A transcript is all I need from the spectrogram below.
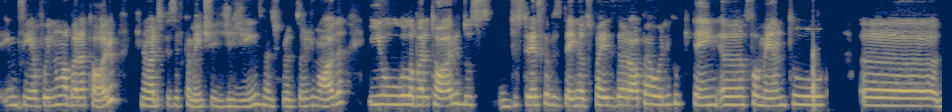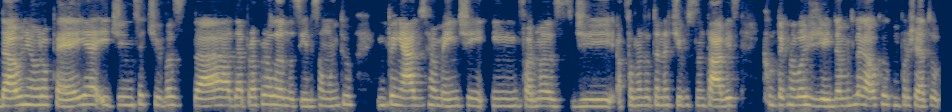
enfim, eu fui num laboratório, que não era especificamente de jeans, mas de produção de moda, e o laboratório dos, dos três que eu visitei em outros países da Europa é o único que tem uh, fomento uh, da União Europeia e de iniciativas da, da própria Holanda. Assim, eles são muito empenhados realmente em formas de formas alternativas sustentáveis com tecnologia. Então é muito legal que um projeto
